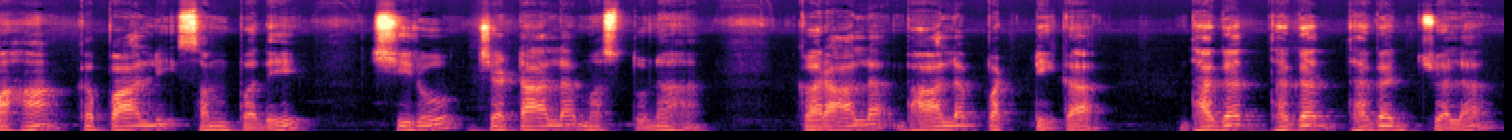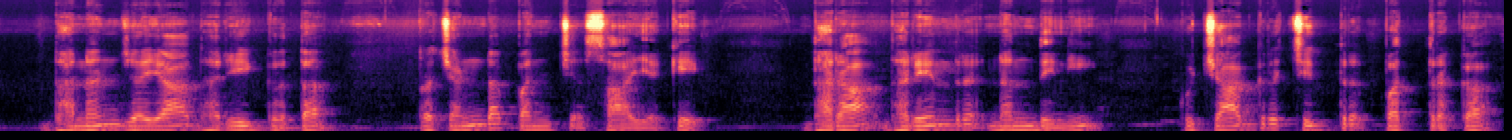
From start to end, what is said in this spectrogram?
महाकपालिसम्पदे प्रचंड पंच सायके। धरा धरेन्द्र नंदिनी, कुचाग्र चित्र पत्रक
